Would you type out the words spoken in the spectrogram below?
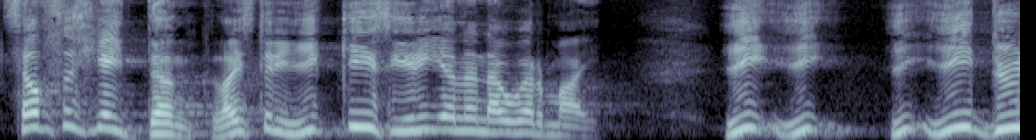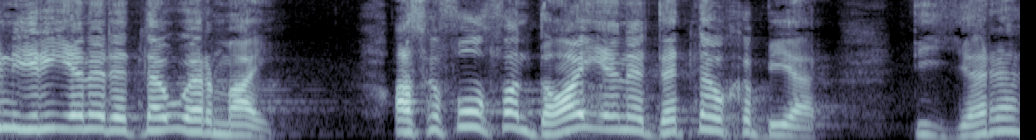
Selfs as jy dink, luister hier kies hierdie ene nou oor my. Hier hier hier, hier doen hierdie ene dit nou oor my. As gevolg van daai ene dit nou gebeur, die Here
